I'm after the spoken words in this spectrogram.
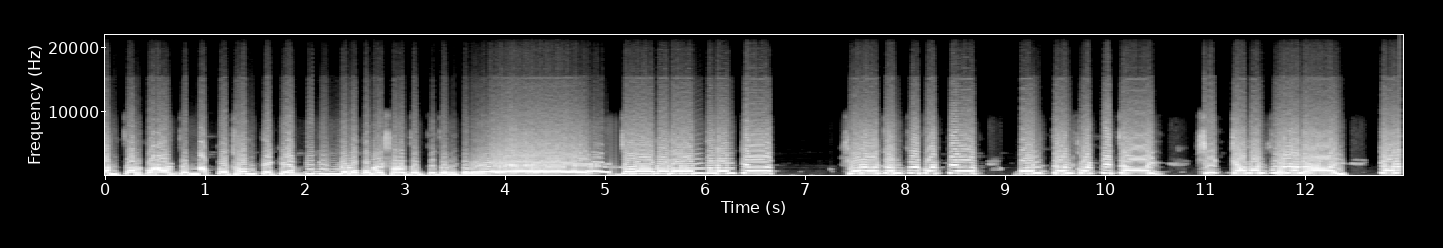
বানচাল করার জন্য প্রথম থেকে বিভিন্ন রকমের ষড়যন্ত্রে জড়িত রয়েছে। যারা আমাদের আন্দোলনকে ষড়যন্ত্র করতে বানচাল করতে চায় শিক্ষা মন্ত্রণালয় কেন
